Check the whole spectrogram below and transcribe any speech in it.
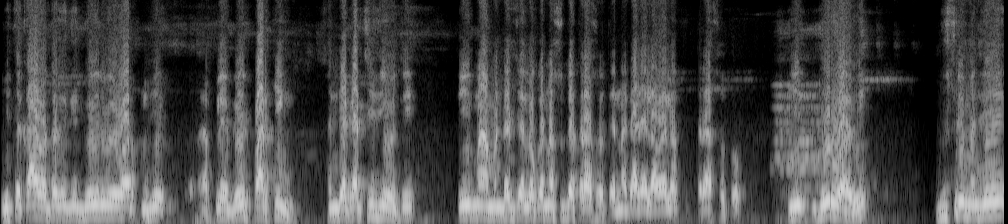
इथं काय होतं की गैरव्यवहार म्हणजे आपल्या गैर पार्किंग संध्याकाळची जी होती ती महामंडळाच्या लोकांना सुद्धा त्रास होतो. त्यांना गाड्या लावायला त्रास होतो. ती दूर व्हावी. दुसरी म्हणजे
